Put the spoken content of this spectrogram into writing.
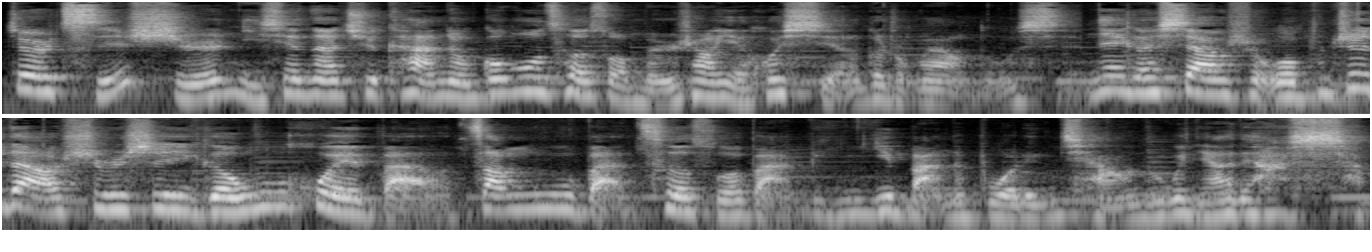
就是其实你现在去看那种公共厕所门上也会写了各种各样的东西。那个像是我不知道是不是一个污秽版、脏污版、厕所版、殡仪版的柏林墙。如果你要这样想。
